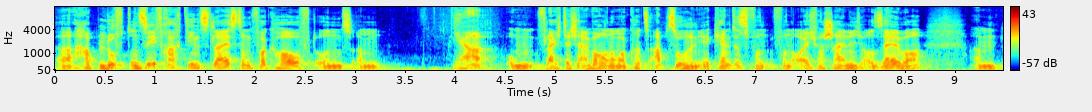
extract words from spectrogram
äh, habe Luft- und Seefrachtdienstleistungen verkauft und ähm, ja, um vielleicht euch einfach auch nochmal kurz abzuholen, ihr kennt es von, von euch wahrscheinlich auch selber. Ähm,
